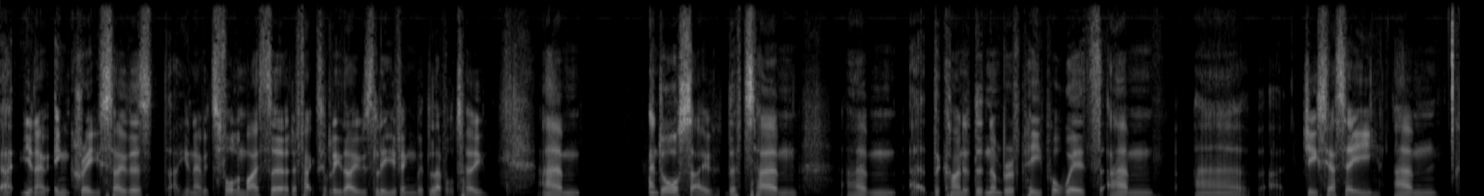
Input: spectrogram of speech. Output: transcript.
uh, you know increased. So there's you know it's fallen by a third effectively those leaving with level two. Um, and also that um, um, uh, the kind of the number of people with um, uh, GCSE um, uh,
